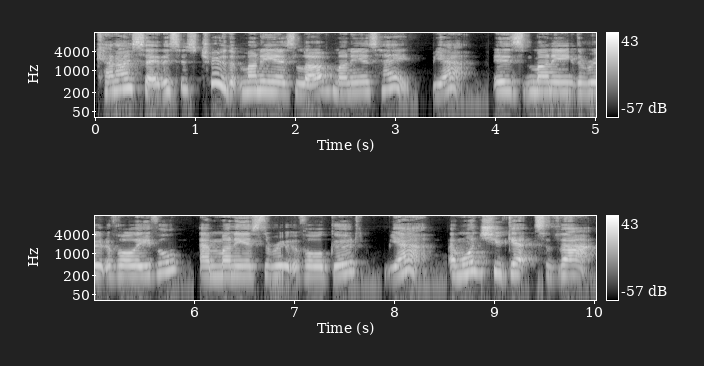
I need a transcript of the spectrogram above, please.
can I say this is true that money is love, money is hate? Yeah. Is money the root of all evil and money is the root of all good? Yeah. And once you get to that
